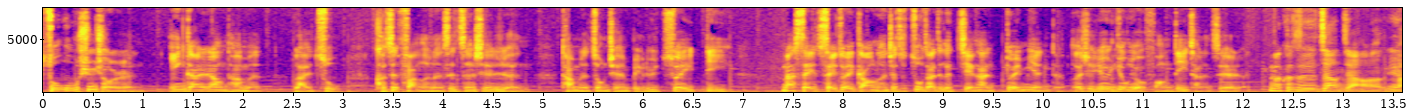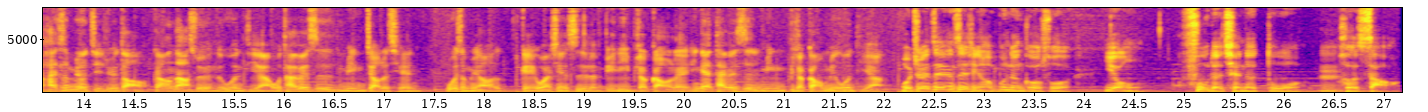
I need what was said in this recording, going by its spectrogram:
租屋需求的人，应该让他们。来住，可是反而呢是这些人他们的中签比率最低，那谁谁最高呢？就是住在这个建案对面的，而且又拥有房地产的这些人。那可是这样讲啊，因为还是没有解决到刚刚纳税人的问题啊。我台北市民缴的钱，为什么要给外县市的人比例比较高嘞？应该台北市民比较高没有问题啊。我觉得这件事情啊，不能够说用付的钱的多和少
